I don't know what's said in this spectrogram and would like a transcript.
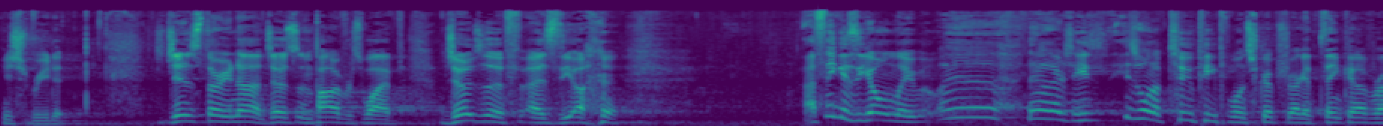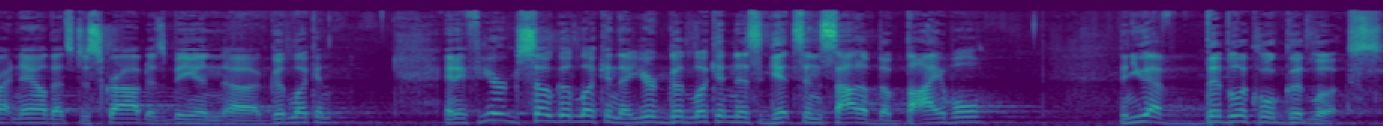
You should read it. Genesis 39, Joseph and Potiphar's wife. Joseph, as the, I think, is the only, well, no, he's, he's, one of two people in Scripture I can think of right now that's described as being uh, good looking. And if you're so good looking that your good lookingness gets inside of the Bible, then you have biblical good looks.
